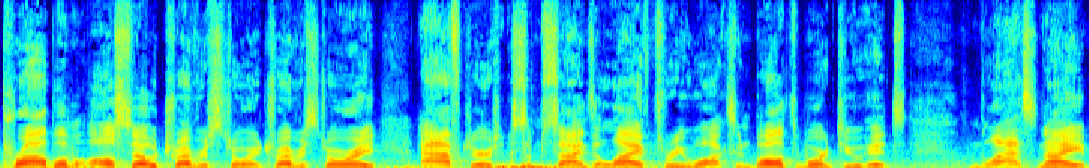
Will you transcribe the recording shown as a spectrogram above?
problem also Trevor Story. Trevor Story, after some signs of life, three walks in Baltimore, two hits last night.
